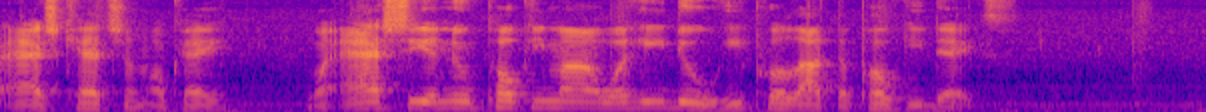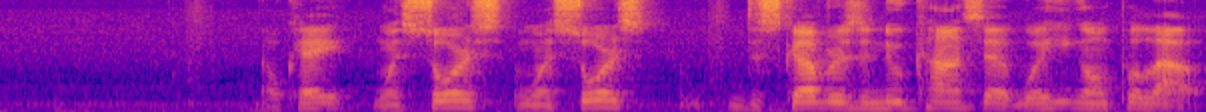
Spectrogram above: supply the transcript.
Ash Ketchum, okay? When Ash see a new Pokemon, what he do? He pull out the Pokédex. Okay? When Source when Source discovers a new concept, what he gonna pull out?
